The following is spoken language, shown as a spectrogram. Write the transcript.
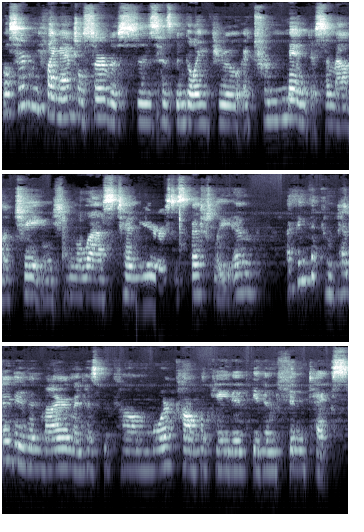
Well, certainly financial services has been going through a tremendous amount of change in the last 10 years, especially. And I think the competitive environment has become more complicated given fintechs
